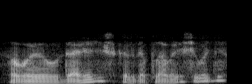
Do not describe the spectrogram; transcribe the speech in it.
Вы ударились, когда плавали сегодня?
